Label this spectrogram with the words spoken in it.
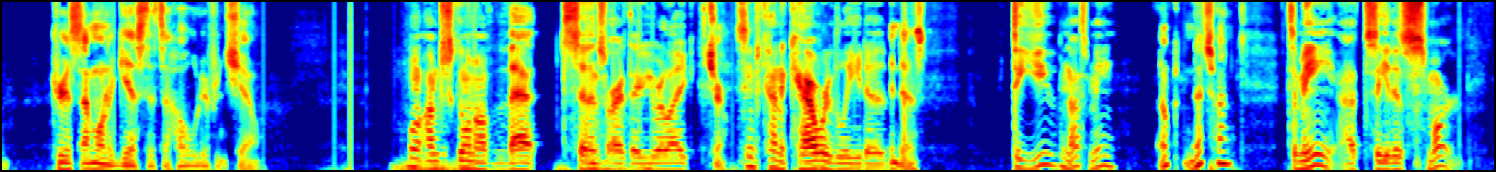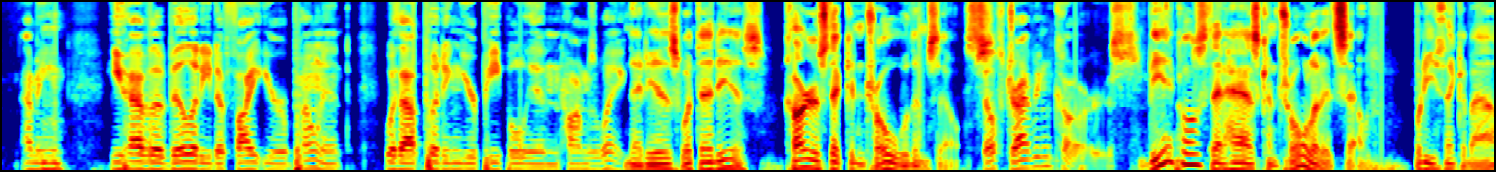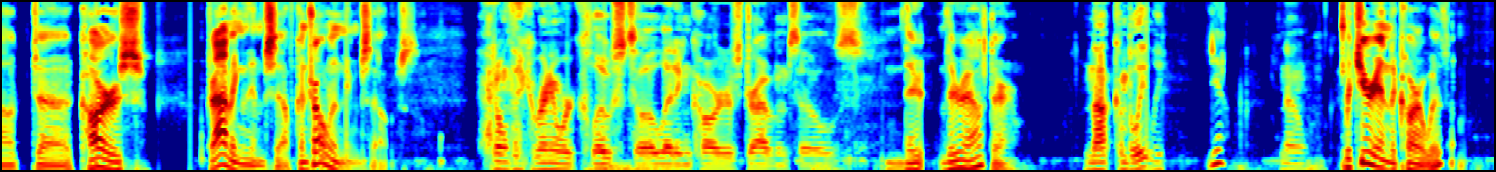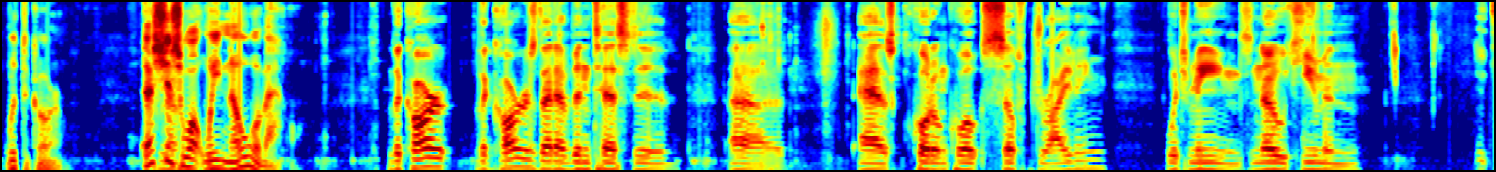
Chris. I'm going to guess that's a whole different show. well, I'm just going off that sentence right there. You were like, Sure, seems kind of cowardly to it does. to you, not to me. Okay, that's fine. to me, I see it as smart. I mean, you have the ability to fight your opponent without putting your people in harm's way. That is what that is. Cars that control themselves. Self-driving cars. Vehicles that has control of itself. What do you think about uh, cars driving themselves, controlling themselves? I don't think we're anywhere close to letting cars drive themselves. They're they're out there. Not completely. Yeah. No. But you're in the car with them, with the car. That's just what we know about. The car the cars that have been tested uh, as quote unquote self driving, which means no human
